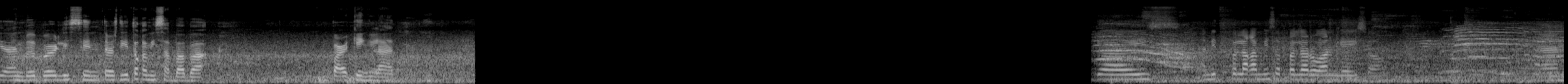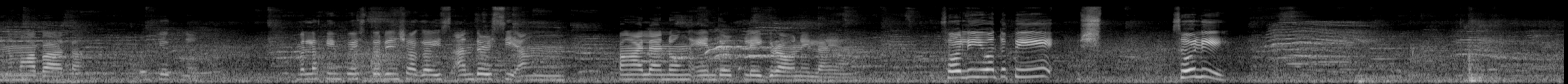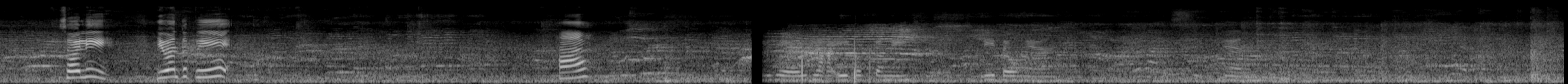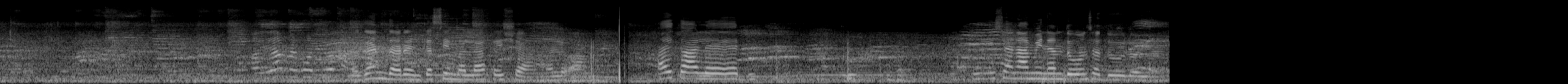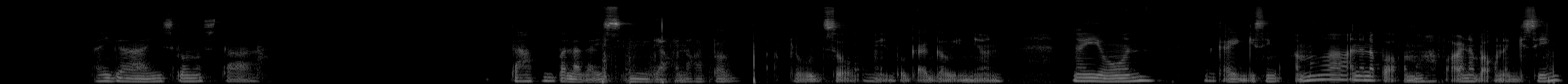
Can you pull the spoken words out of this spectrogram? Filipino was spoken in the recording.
Yan, Beverly Centers. Dito kami sa baba. Parking lot. Guys, andito pala kami sa palaruan guys, oh. Yan, ng mga bata. Ang cute niya. Malaking pwesto din siya guys. Undersea ang pangalan ng indoor playground nila yan. Soli, you want to pee? Shh! Soli! Soli, you want to pee? Ha? Guys, nakaikot kami dito ngayon. Yan. Maganda rin kasi malaki siya, maluang. Hi, Khaled! Yung isa namin nandoon sa dulo yun. Hi guys, kumusta? Kahapon pala guys, hindi ako nakapag-upload. So, ngayon ko gagawin yon Ngayon, nakagising ko. Ah, mga ano na po ako, mga half hour na ba ako nagising.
